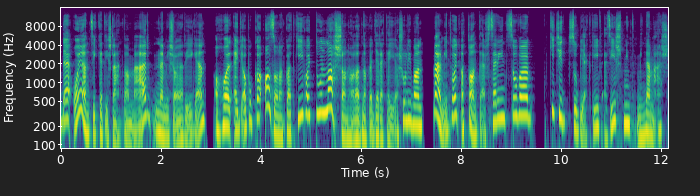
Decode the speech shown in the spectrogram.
De olyan cikket is láttam már, nem is olyan régen, ahol egy apuka azon akad ki, hogy túl lassan haladnak a gyerekei a suliban, mármint hogy a tanterv szerint, szóval kicsit szubjektív ez is, mint minden más.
